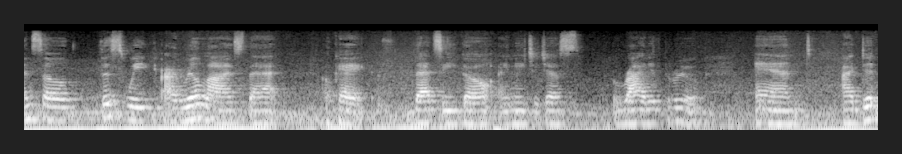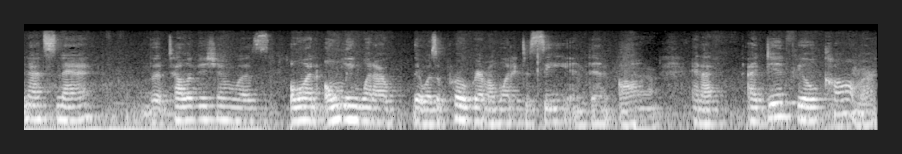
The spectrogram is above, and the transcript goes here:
And so this week I realized that, okay, that's ego, I need to just ride it through. And I did not snack. The television was on only when I, there was a program I wanted to see and then off. And I, I did feel calmer.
